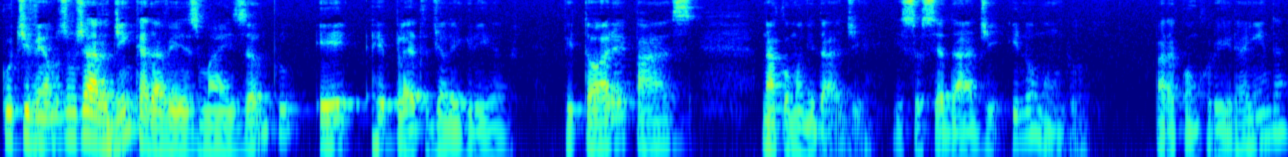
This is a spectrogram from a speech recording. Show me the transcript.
cultivemos um jardim cada vez mais amplo e repleto de alegria, vitória e paz na comunidade e sociedade e no mundo. Para concluir ainda,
